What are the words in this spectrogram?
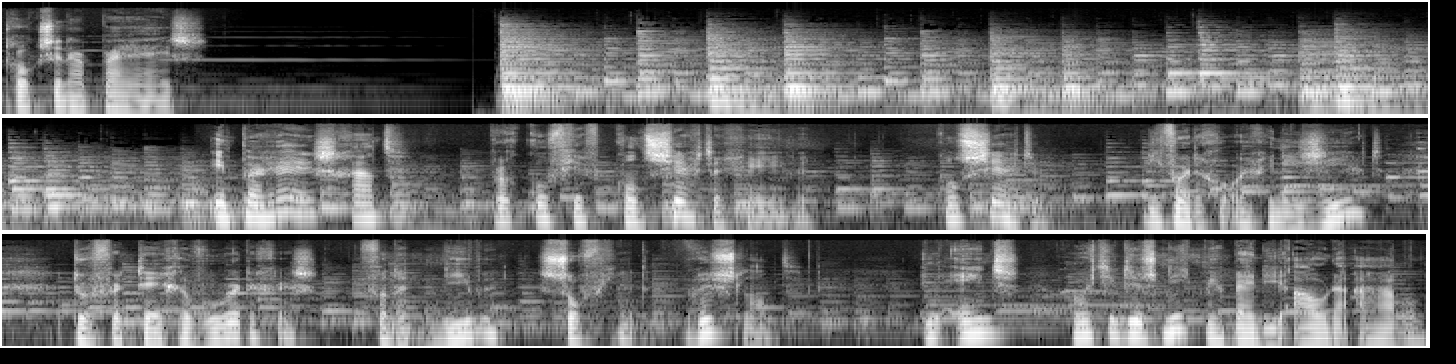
trok ze naar Parijs. In Parijs gaat Prokofjev concerten geven. Concerten die worden georganiseerd door vertegenwoordigers van het nieuwe Sovjet-Rusland. Ineens hoort hij dus niet meer bij die oude adel,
